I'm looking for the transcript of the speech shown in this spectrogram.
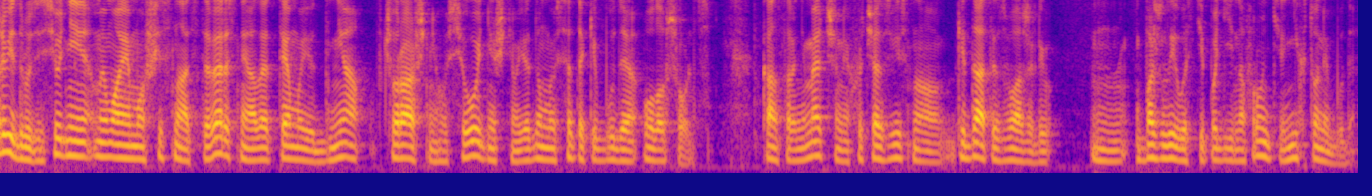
Привіт, друзі! Сьогодні ми маємо 16 вересня, але темою дня вчорашнього, сьогоднішнього, я думаю, все-таки буде Олаф Шольц, канцлер Німеччини. Хоча, звісно, кидати з важливості подій на фронті ніхто не буде.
